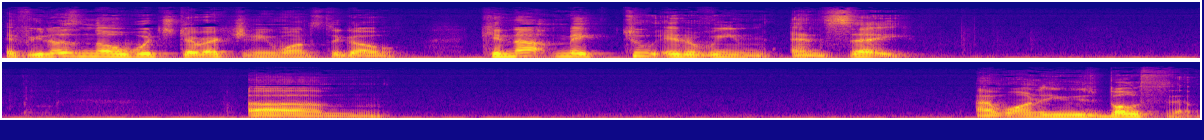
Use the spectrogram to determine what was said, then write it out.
if he doesn't know which direction he wants to go, cannot make two Eruvim and say, um, I want to use both of them.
